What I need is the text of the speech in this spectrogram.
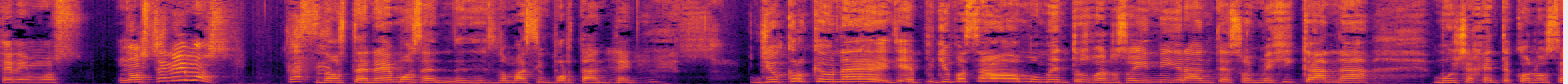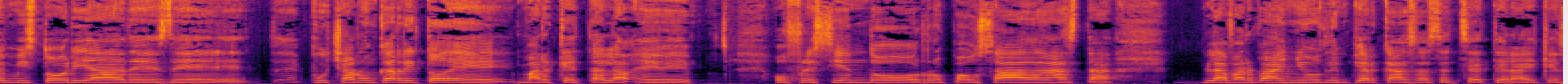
Tenemos, nos tenemos. Nos tenemos, es lo más importante. Yo creo que una, yo he pasado momentos, bueno, soy inmigrante, soy mexicana, mucha gente conoce mi historia desde puchar un carrito de marqueta eh, ofreciendo ropa usada hasta lavar baños, limpiar casas, etcétera, y que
